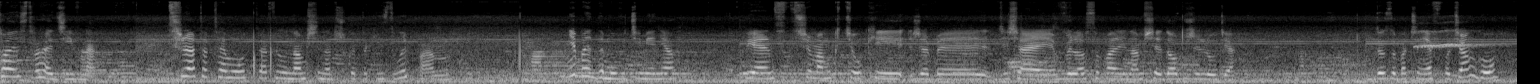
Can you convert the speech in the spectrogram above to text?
To jest trochę dziwne. Trzy lata temu trafił nam się na przykład taki zły pan. Nie będę mówić imienia, więc trzymam kciuki, żeby dzisiaj wylosowali nam się dobrzy ludzie. Do zobaczenia w pociągu.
